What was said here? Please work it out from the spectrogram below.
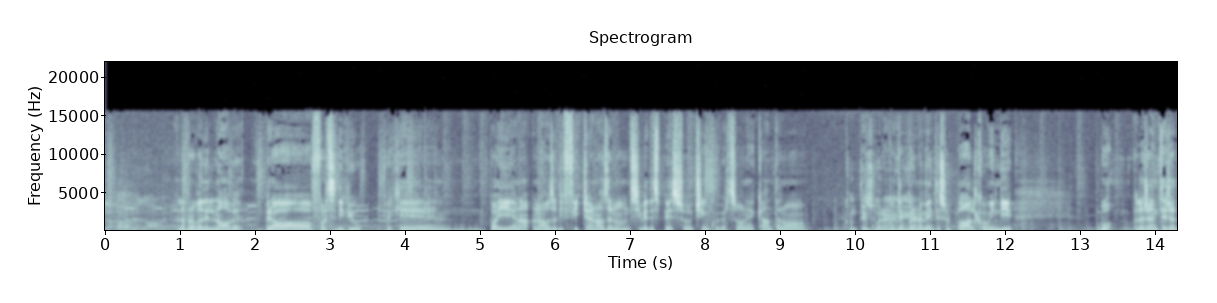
La prova del 9. La prova del 9, però forse di più, perché mm, poi è una, una cosa difficile, cioè una cosa non si vede spesso, cinque persone che cantano Contemporaneamente. contemporaneamente sul palco, quindi boh, la gente già,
